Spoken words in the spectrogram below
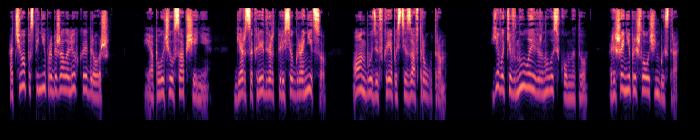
отчего по спине пробежала легкая дрожь. «Я получил сообщение. Герцог Ридверт пересек границу. Он будет в крепости завтра утром. Ева кивнула и вернулась в комнату. Решение пришло очень быстро.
